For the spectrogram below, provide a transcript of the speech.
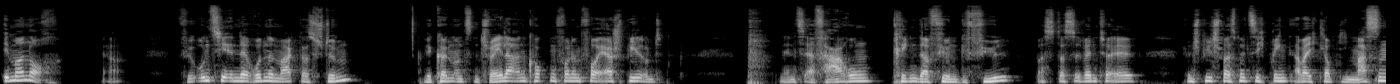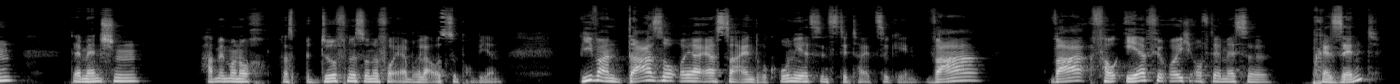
Immer noch. Ja. Für uns hier in der Runde mag das stimmen. Wir können uns einen Trailer angucken von einem VR-Spiel und nennen es Erfahrung, kriegen dafür ein Gefühl, was das eventuell für einen Spielspaß mit sich bringt. Aber ich glaube, die Massen der Menschen haben immer noch das Bedürfnis, so eine VR-Brille auszuprobieren. Wie war denn da so euer erster Eindruck, ohne jetzt ins Detail zu gehen? War, war VR für euch auf der Messe präsent?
